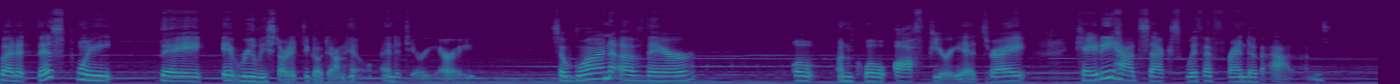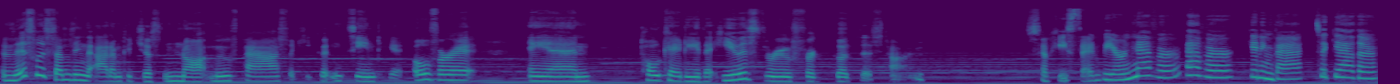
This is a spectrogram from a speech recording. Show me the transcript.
But at this point, they it really started to go downhill and deteriorate. So one of their quote unquote off periods, right? Katie had sex with a friend of Adam's. And this was something that Adam could just not move past. Like he couldn't seem to get over it and told Katie that he was through for good this time. So he said, We are never, ever getting back together.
